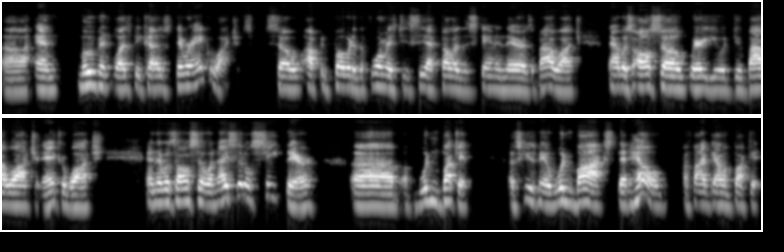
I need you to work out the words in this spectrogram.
Uh, and movement was because there were anchor watches. So up and forward of the foremast, you see that fellow that's standing there as a bow watch. That was also where you would do bow watch and anchor watch. And there was also a nice little seat there, uh, a wooden bucket, excuse me, a wooden box that held a five gallon bucket.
